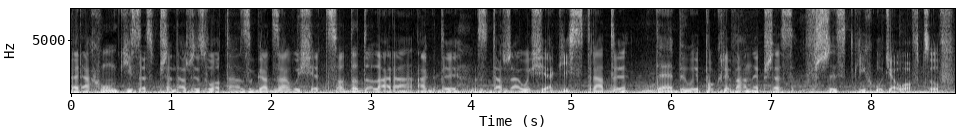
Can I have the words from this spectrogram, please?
Rachunki ze sprzedaży złota zgadzały się co do dolara, a gdy zdarzały się jakieś straty, te były pokrywane przez wszystkich udziałowców.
